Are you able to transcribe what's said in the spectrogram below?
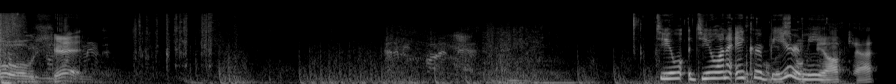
Oh shit. Do you do you want to anchor Almost B or me? off cat.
